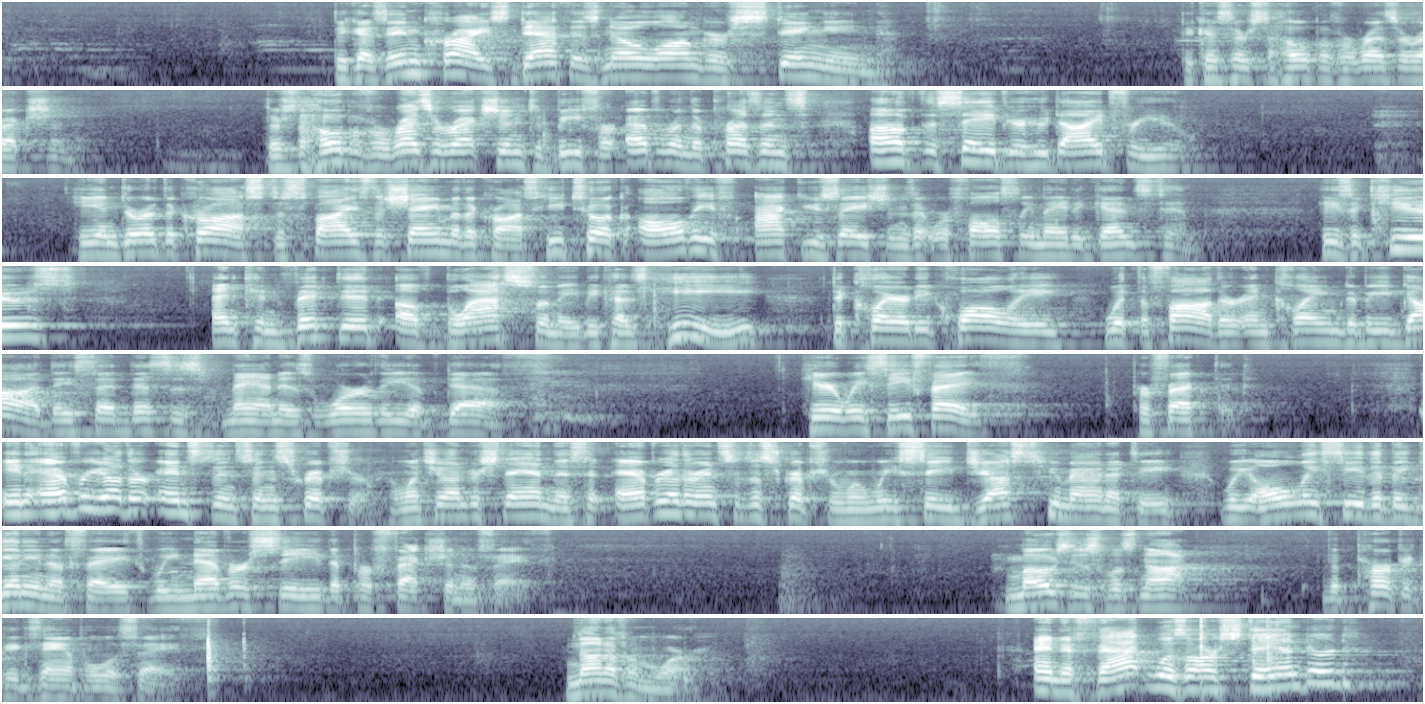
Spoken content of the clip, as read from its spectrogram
Because in Christ, death is no longer stinging, because there's the hope of a resurrection. There's the hope of a resurrection to be forever in the presence of the Savior who died for you. He endured the cross, despised the shame of the cross. He took all the accusations that were falsely made against him. He's accused and convicted of blasphemy because he declared equality with the Father and claimed to be God. They said, This is, man is worthy of death. Here we see faith perfected. In every other instance in Scripture, I want you to understand this, in every other instance of Scripture, when we see just humanity, we only see the beginning of faith, we never see the perfection of faith. Moses was not the perfect example of faith. None of them were. And if that was our standard,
